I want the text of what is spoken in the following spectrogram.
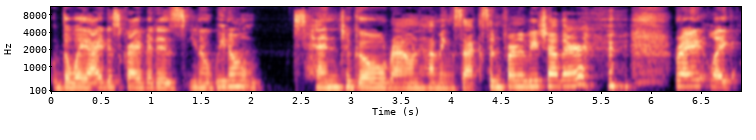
The way I describe it is, you know, we don't tend to go around having sex in front of each other, right? Like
